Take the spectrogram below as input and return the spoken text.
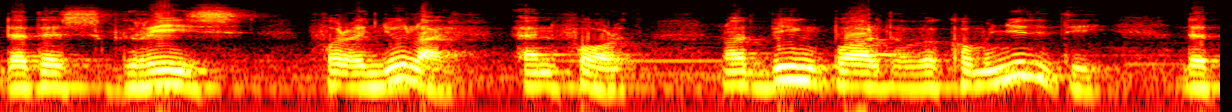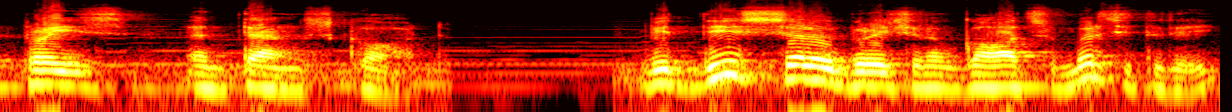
that is grace for a new life, and fourth, not being part of a community that prays and thanks God. With this celebration of God's mercy today,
